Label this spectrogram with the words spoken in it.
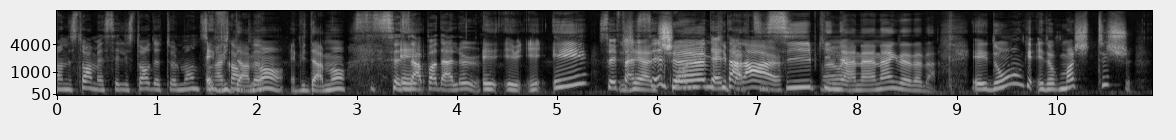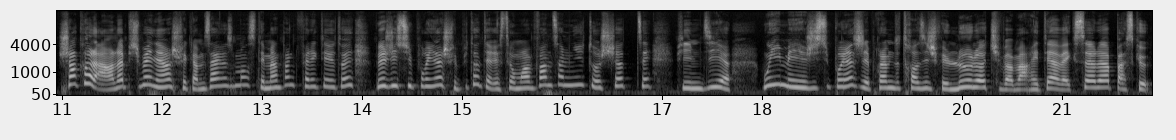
ton histoire, mais c'est l'histoire de tout le monde. Tu. Évidemment, évidemment. Ça n'a pas d'allure. Et, et, et, et C'est j'ai un chum qui participe, qui Ouais, ouais. nanana, blablabla. Et donc, et donc moi, je suis en colère, là, puis je m'énerve, je fais comme, sérieusement, c'était maintenant qu'il fallait que tu ailles aux toilettes. Puis là, j'y suis pour rien, je fais, putain, t'es resté au moins 25 minutes au shot, tu sais. Puis il me dit, euh, oui, mais j'y suis pour rien, j'ai des problèmes de transit. Je fais, là, là, tu vas m'arrêter avec ça, là, parce que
